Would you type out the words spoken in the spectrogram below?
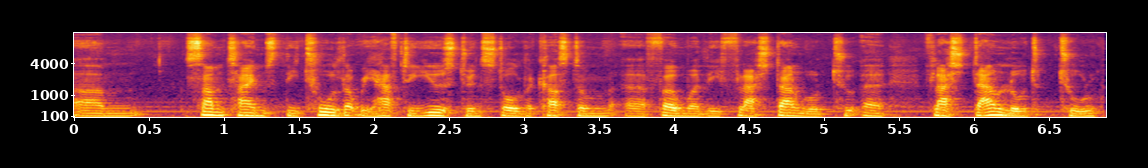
um, sometimes the tool that we have to use to install the custom uh, firmware the flash download to uh, flash download tool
